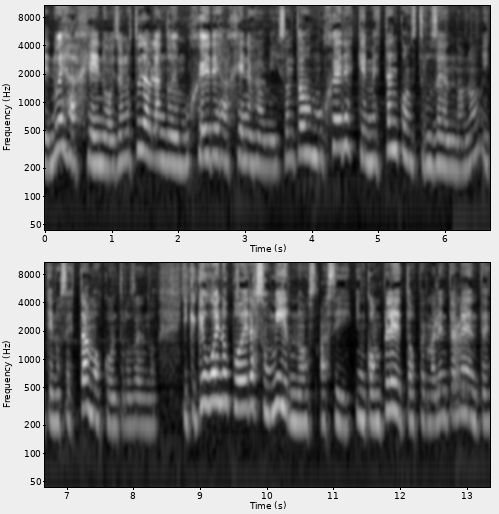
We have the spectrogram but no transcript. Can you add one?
Eh, no es ajeno, yo no estoy hablando de mujeres ajenas a mí, son todas mujeres que me están construyendo, ¿no? Y que nos estamos construyendo. Y que qué bueno poder asumirnos así, incompletos permanentemente,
